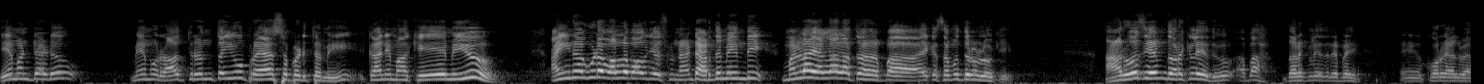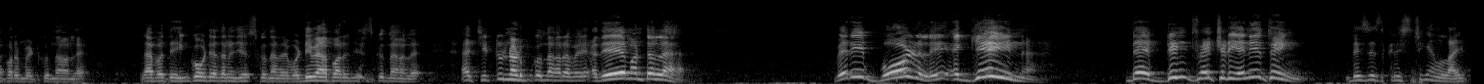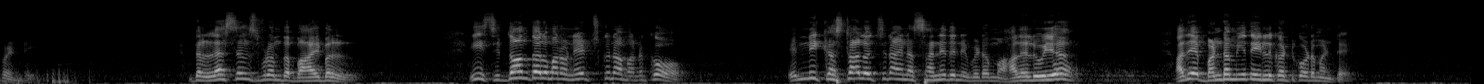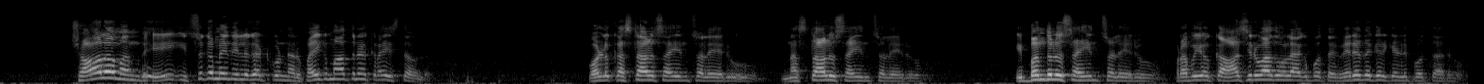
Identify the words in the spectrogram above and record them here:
ఏమంటాడు? మేము రాత్రంతయు ప్రయాసపడితమి కానీ మాకేమీ అయినా కూడా వల్ల బాగు చేసుకున్నా. అంటే అర్థమైంది? మళ్ళా వెళ్ళాలి యొక్క సముద్రంలోకి? ఆ రోజు ఏం దొరకలేదు. అబ్బా దొరకలేదు రే భయ్. కూరగాయల వ్యాపారం పెట్టుకుందాంలే. లేకపోతే ఇంకోటి ఏదైనా చేసుకుందాంలే వడ్డీ వ్యాపారం చేసుకుందాంలే. చిట్లు నడుపుకుందాం రే భయ్. అదేమంటలే very boldly again they didn't fetched anything this is Christian life అండి. The lessons from the Bible ఈ సిద్ధాంతాలు మనం నేర్చుకున్నాం అనుకో ఎన్ని కష్టాలు వచ్చినా ఆయన సన్నిధిని విడము. హలలుయ అదే బండ మీద ఇల్లు కట్టుకోవడం అంటే. చాలామంది ఇసుక మీద ఇల్లు కట్టుకుంటున్నారు. పైకి మాత్రమే క్రైస్తవులు. వాళ్ళు కష్టాలు సహించలేరు నష్టాలు సహించలేరు. ఇబ్బందులు సహించలేరు. ప్రభు యొక్క ఆశీర్వాదం లేకపోతే వేరే దగ్గరికి వెళ్ళిపోతారు.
